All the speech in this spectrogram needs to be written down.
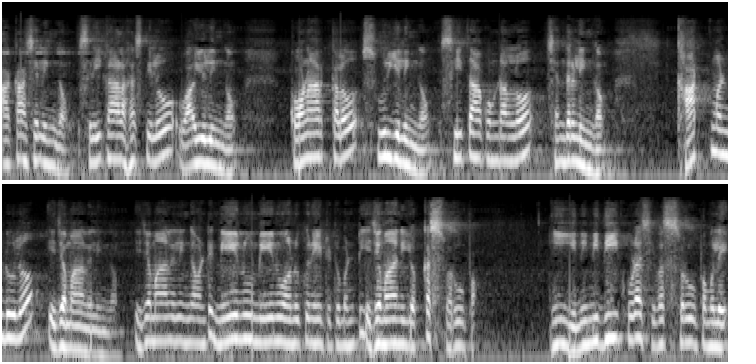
ఆకాశలింగం శ్రీకాళహస్తిలో వాయులింగం కోణార్కలో సూర్యలింగం సీతాకుండంలో చంద్రలింగం ఖాట్మండులో యజమానలింగం యజమానలింగం అంటే నేను నేను అనుకునేటటువంటి యజమాని యొక్క స్వరూపం. ఈ ఎనిమిది కూడా శివస్వరూపములే.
